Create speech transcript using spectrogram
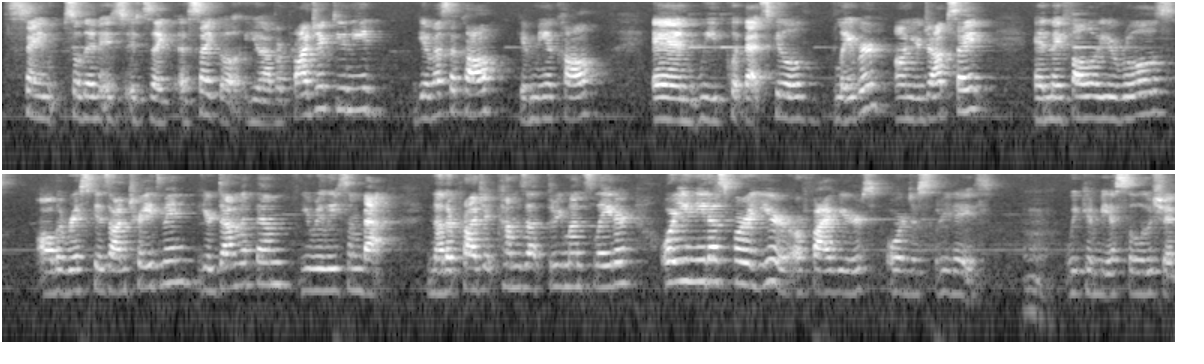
same, so then it's, it's like a cycle. You have a project you need, give us a call, give me a call, and we put that skilled labor on your job site and they follow your rules. All the risk is on tradesmen. You're done with them, you release them back. Another project comes up three months later, or you need us for a year or five years or just three days. Hmm. We can be a solution.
